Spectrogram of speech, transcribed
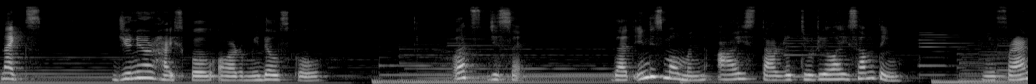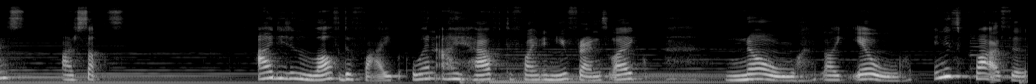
Next, junior high school or middle school. Let's just say that in this moment I started to realize something. New friends are sucks. I didn't love the vibe when I have to find a new friends. Like, no, like ew. In this fase,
